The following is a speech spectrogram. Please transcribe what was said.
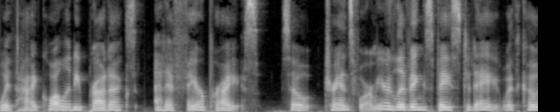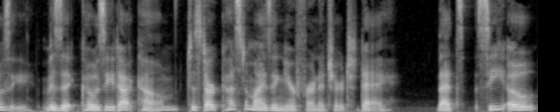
with high quality products at a fair price. So transform your living space today with Cozey. Visit cozey.com to start customizing your furniture today. That's C O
